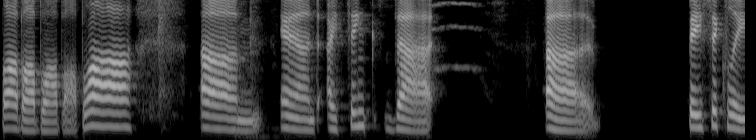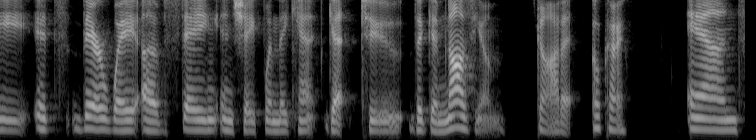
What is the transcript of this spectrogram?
blah blah blah blah blah um and i think that uh basically it's their way of staying in shape when they can't get to the gymnasium Got it. Okay. and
